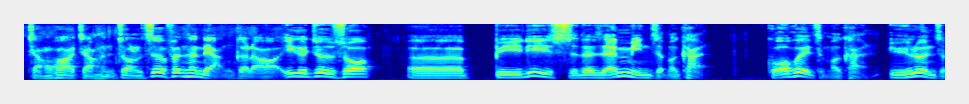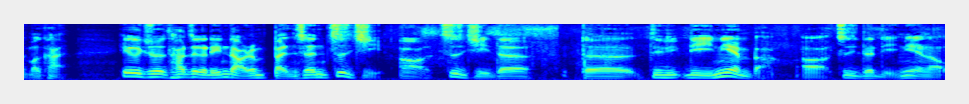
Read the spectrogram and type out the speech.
讲话讲很重了，这个分成两个了啊，一个就是说，呃，比利时的人民怎么看，国会怎么看，舆论怎么看。一个就是他这个领导人本身自己啊，自己的的理理念吧，啊，自己的理念哦。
